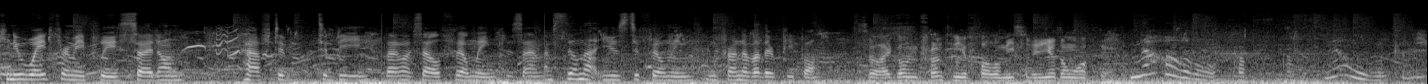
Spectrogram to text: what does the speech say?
Can you wait for me please so I don't have to, to be by myself filming because I'm, I'm still not used to filming in front of other people. So I go in front and you follow me so that you don't walk there. No! Come, come. No, come here.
